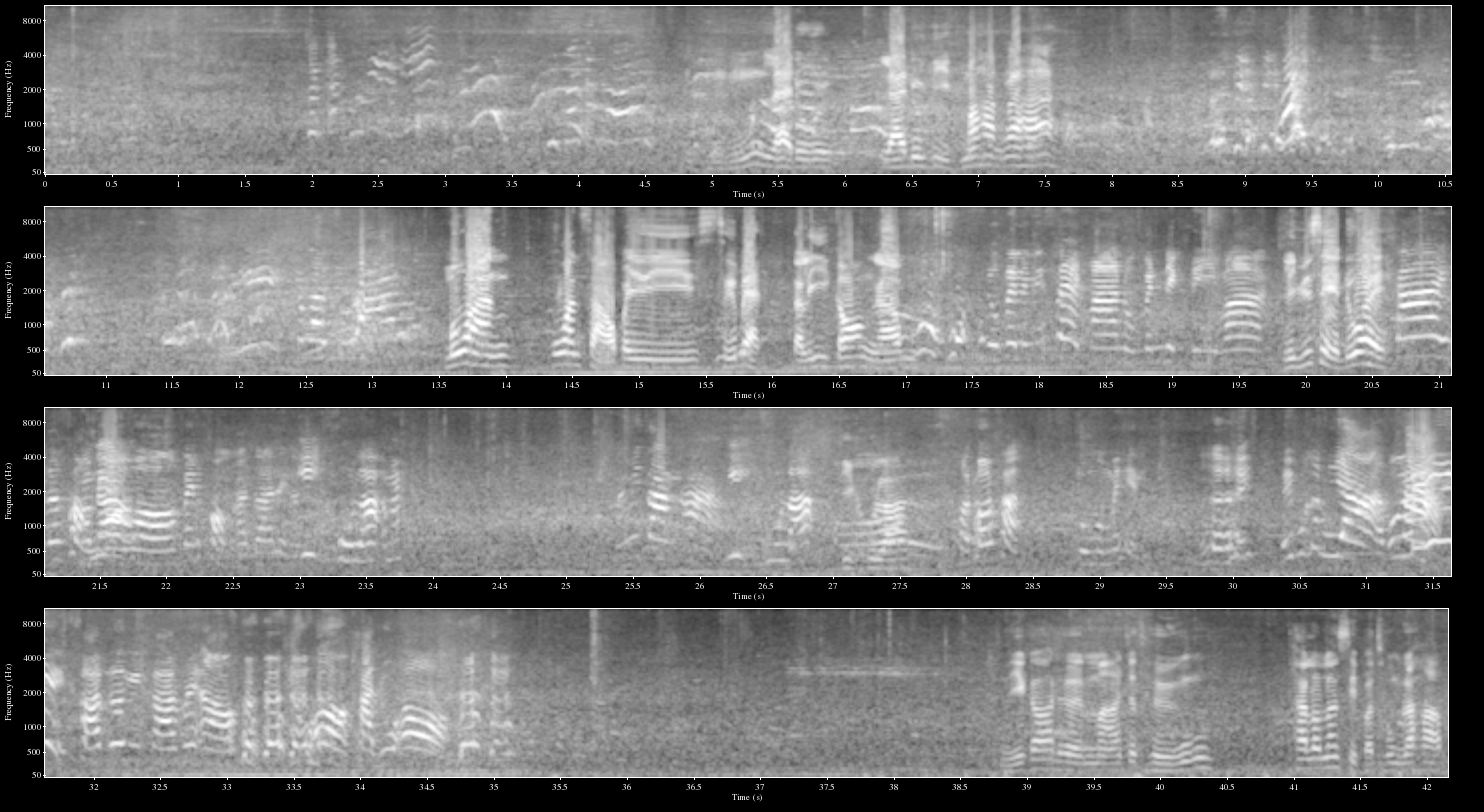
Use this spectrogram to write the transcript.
อื้อหือ แลดูแลดูดีดมากนะฮะเมื่อวานเมื่อวันเสาร์ไปซื้อแบตเตอรี่กล้องครับ หนูเป็นเรียนพิเศษมา หนูเป็นเด็กดีมาก รีวิวพิเศษด้วย ใช่ เป็นของดาวอ๋อเป็นของอาจารย์เด็กอีคูระไหมไม่มีตังค์ค่ะอีคูระอีคุระเออขอโทษค่ะกูมองไม่เห็น เฮ้ยเฮ้ยพูดคำหยาบค่ะคาร์ดเออกี่คาร์ดไม่เอา ดูออกค่ะ ดูออก นี้ก็เดินมาจะถึงท่ารถลังสิตปทุมแล้วครับ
